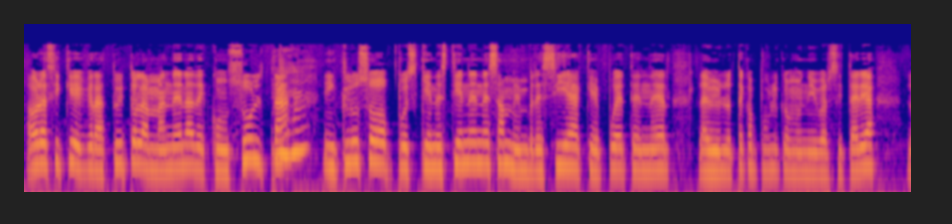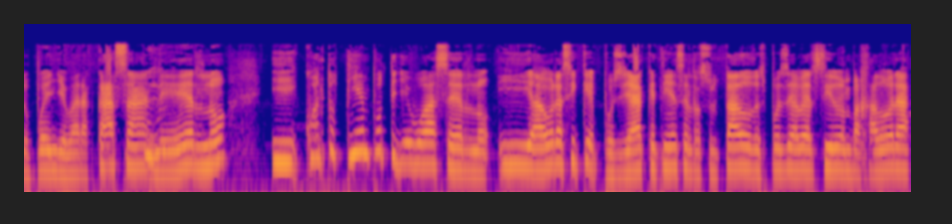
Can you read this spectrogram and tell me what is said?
ahora sí que gratuito la manera de consulta, uh -huh. incluso pues quienes tienen esa membresía que puede tener la Biblioteca Pública Universitaria lo pueden llevar a casa, uh -huh. leerlo ¿Y cuánto tiempo te llevó a hacerlo? Y ahora sí que, pues ya que tienes el resultado después de haber sido embajadora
